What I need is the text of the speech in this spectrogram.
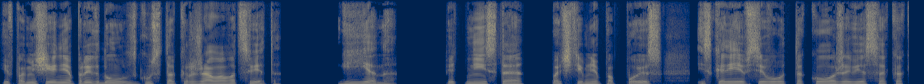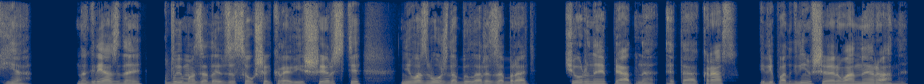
и в помещение прыгнул сгусток ржавого цвета. Гиена, пятнистая, почти мне по пояс и, скорее всего, такого же веса, как я. На грязной, вымазанной в засохшей крови шерсти невозможно было разобрать, черные пятна — это окрас или подгнившие рваные раны.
